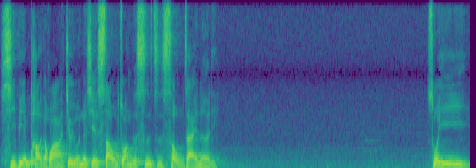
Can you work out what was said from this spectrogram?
西边跑的话，就有那些少壮的狮子守在那里。所以，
